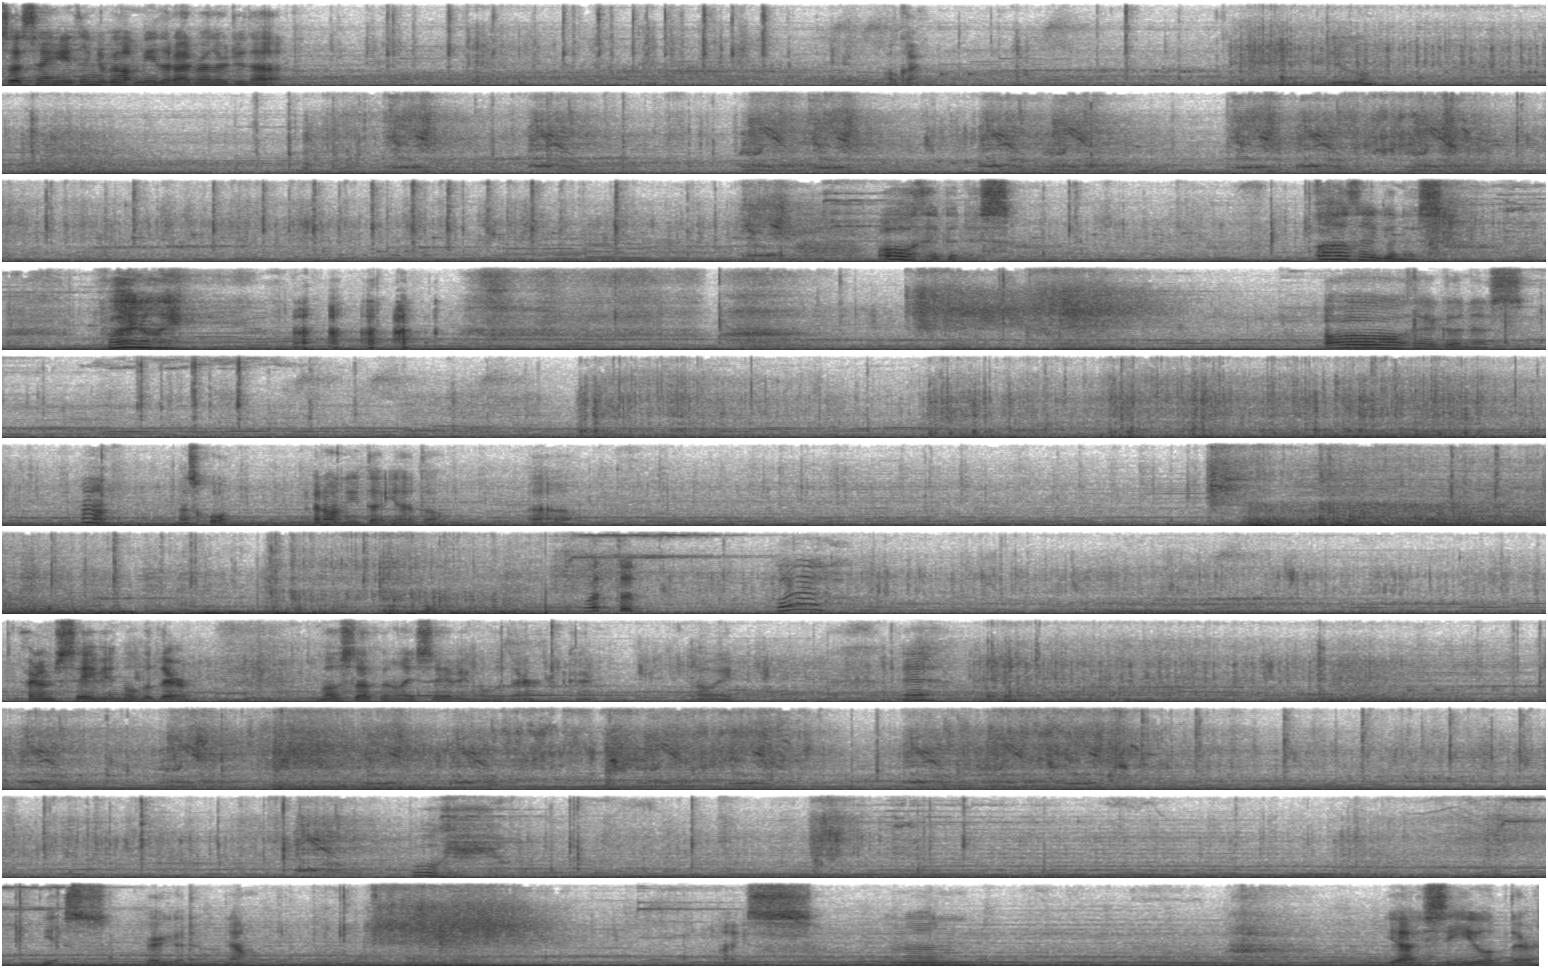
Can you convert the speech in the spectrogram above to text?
Does that say anything about me that I'd rather do that? Okay. Do. Oh, thank goodness. Oh, thank goodness. Oh, thank goodness. Huh, that's cool. I don't need that yet, though. Uh-oh. I'm saving over there. Most definitely saving over there. Okay. Oh, wait. Eh. Okay. Yes. Very good. Now. Nice. And then... Yeah, I see you up there.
